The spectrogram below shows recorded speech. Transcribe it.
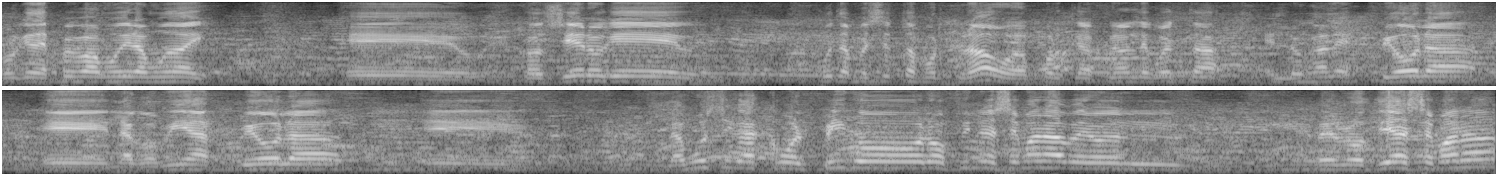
porque después vamos a ir a Mudai. Eh, considero que puta, me siento afortunado, weón, porque al final de cuentas el local es piola, eh, la comida es piola, eh, la música es como el pico los fines de semana, pero, el- pero los días de semana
